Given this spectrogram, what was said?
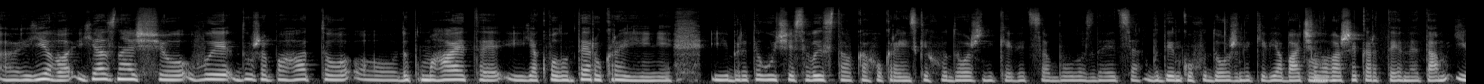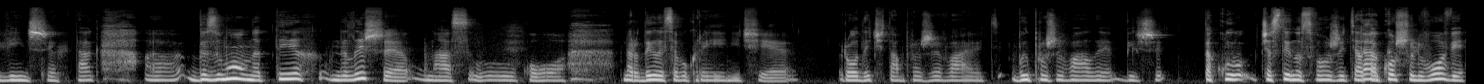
Е, Єва, я знаю, що ви дуже багато допомагаєте і як волонтер Україні, і берете участь в виставках українських художників. І це було, здається, в будинку художників. Я бачила mm. ваші картини там і в інших. Так е, безумовно, тих не лише у нас, у кого народилися в Україні чи родичі там проживають. Ви проживали більше таку частину свого життя Так. також у Львові,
